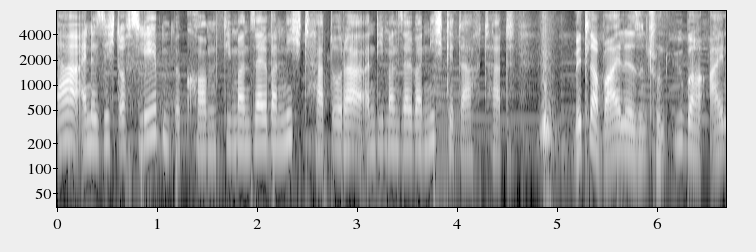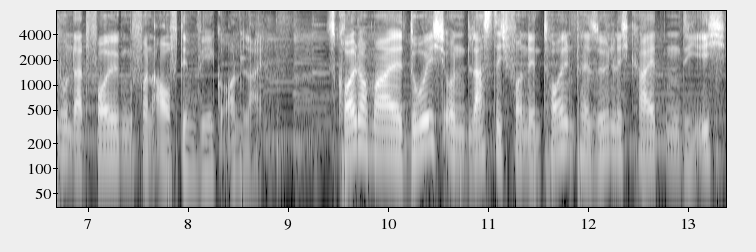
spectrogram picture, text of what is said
ja, eine Sicht aufs Leben bekommt, die man selber nicht hat oder an die man selber nicht gedacht hat. Mittlerweile sind schon über 100 Folgen von Auf dem Weg online. Scroll doch mal durch und lass dich von den tollen Persönlichkeiten, die ich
